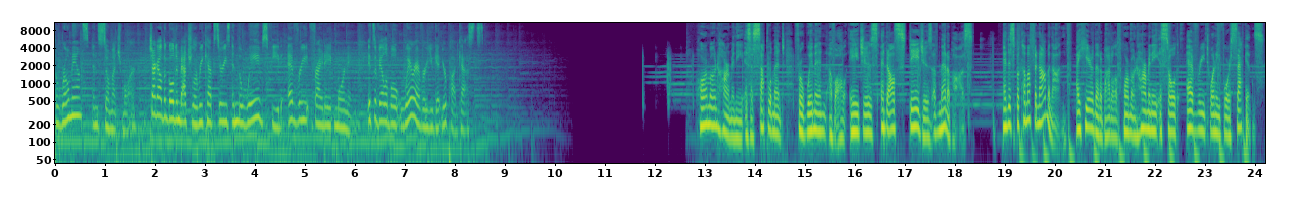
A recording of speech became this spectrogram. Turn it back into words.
the romance, and so much more. Check out the Golden Bachelor recap series in the Waves feed every Friday morning. It's available wherever you get your podcasts. Hormone Harmony is a supplement for women of all ages and all stages of menopause. And it's become a phenomenon. I hear that a bottle of Hormone Harmony is sold every 24 seconds.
